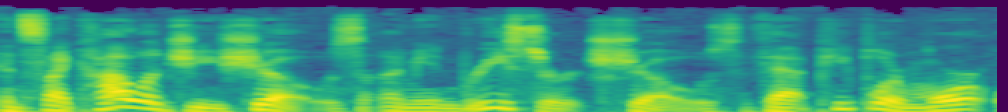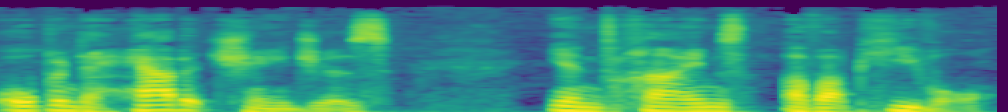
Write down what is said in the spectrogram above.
and psychology shows, I mean, research shows that people are more open to habit changes in times of upheaval.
